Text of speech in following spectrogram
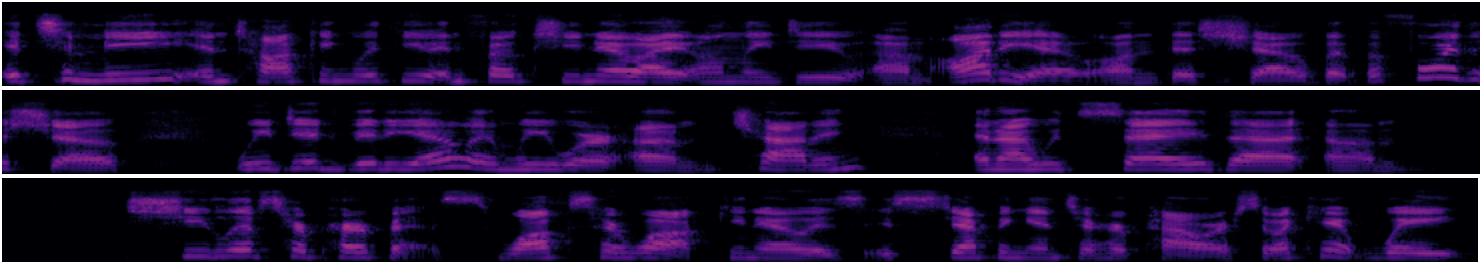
it to me in talking with you. And folks, you know, I only do um, audio on this show, but before the show, we did video and we were um, chatting. And I would say that um, she lives her purpose, walks her walk, you know, is, is stepping into her power. So I can't wait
